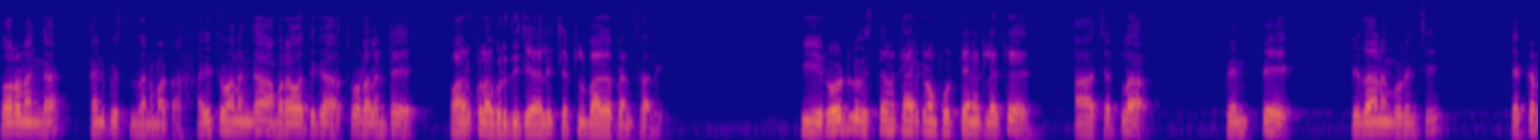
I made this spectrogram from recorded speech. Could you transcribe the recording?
తోరణంగా కనిపిస్తుందన్నమాట. హరితవనంగా అమరావతిగా చూడాలంటే పార్కులు అభివృద్ధి చేయాలి చెట్లను బాగా పెంచాలి. ఈ రోడ్లు విస్తరణ కార్యక్రమం పూర్తి అయినట్లయితే ఆ చెట్ల పెంపే విధానం గురించి ఎక్కడ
